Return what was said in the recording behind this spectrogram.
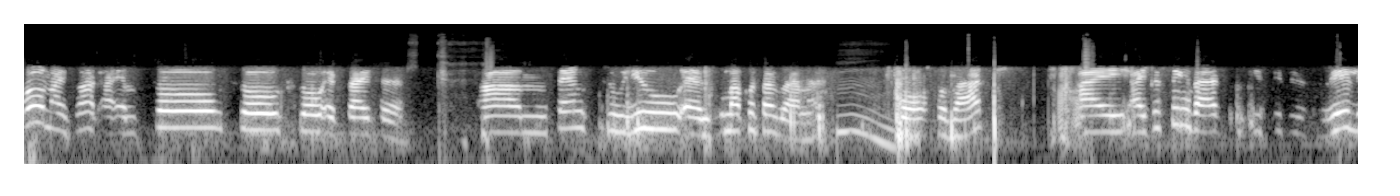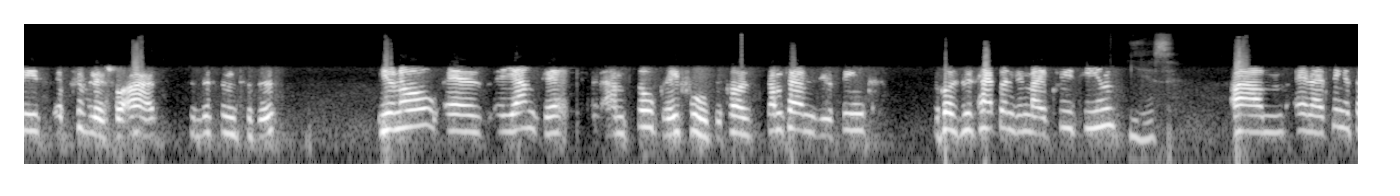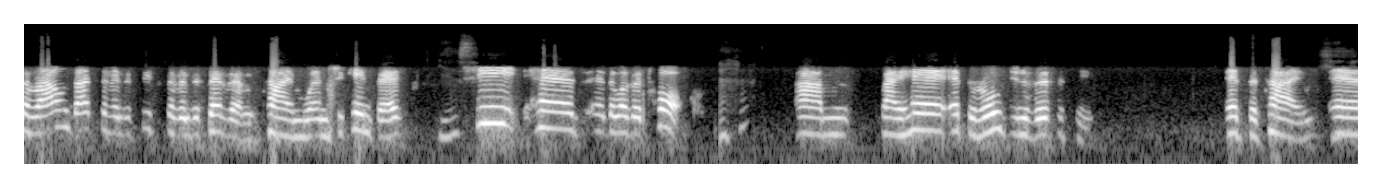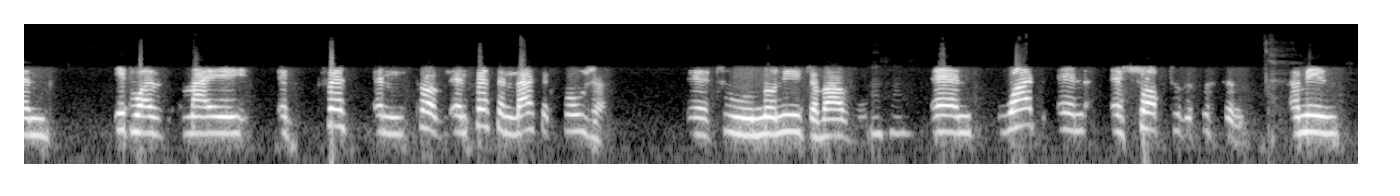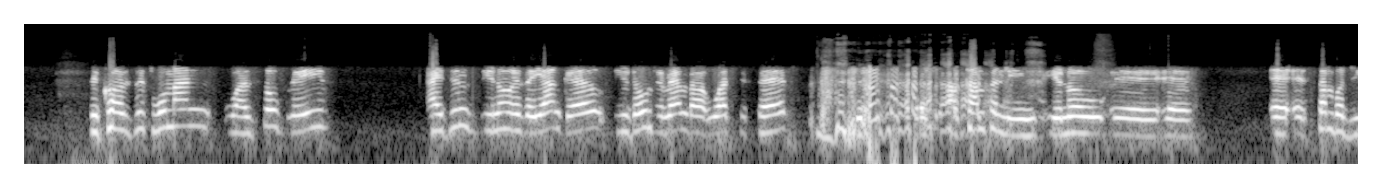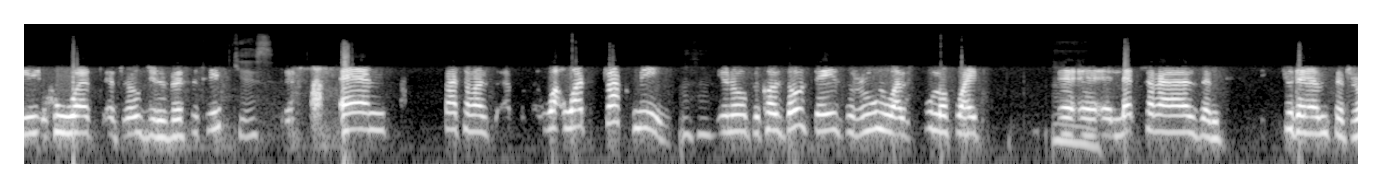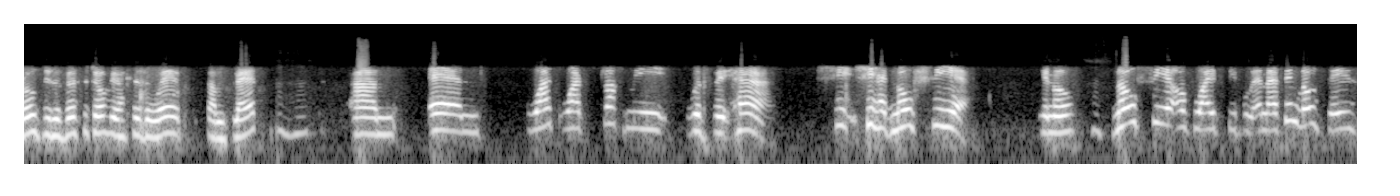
Oh my God, I am so, so, so excited. Um, thanks to you and Umakosazana mm. for, for that. I, I just think that it, it is really a privilege for us to listen to this. You know, as a young girl, I'm so grateful because sometimes you think, because this happened in my preteens. Yes. Um, and I think it's around that 76, 77 time when she came back. Yes. She had, uh, there was a talk uh-huh. um, by her at the Rhodes University at the time. And it was my first and, and first and last exposure uh, to Noni Jabavu. Mm-hmm. And what an, a shock to the system. I mean, because this woman was so brave. I didn't, you know, as a young girl, you don't remember what she said. accompanying, you know, uh, uh, uh, somebody who worked at Rhodes University. Yes. And but I was what, what struck me, mm-hmm. you know, because those days the room was full of white mm-hmm. uh, uh, lecturers and students at Rhodes University. Obviously, there were some black. Mm-hmm. Um, and what what struck me with the, her, she she had no fear, you know, no fear of white people. And I think those days,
